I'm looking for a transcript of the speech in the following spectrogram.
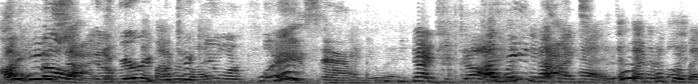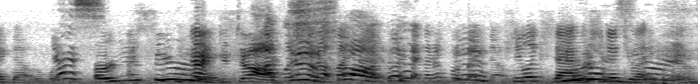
I fell that. in a very particular place and. Dad, good job. I lifted up my head and I put it back down. Yes! Are you serious? Looked sad, but she didn't do anything.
